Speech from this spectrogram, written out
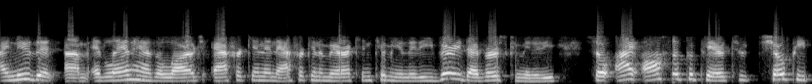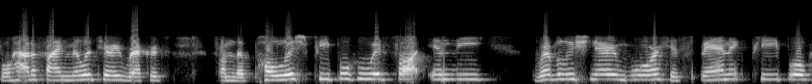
I knew that um, Atlanta has a large African and African American community, very diverse community. So I also prepared to show people how to find military records from the Polish people who had fought in the Revolutionary War, Hispanic people.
